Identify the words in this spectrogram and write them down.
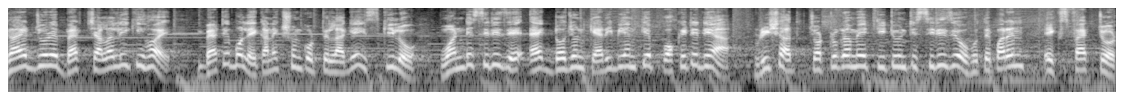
গায়ের জোরে ব্যাট চালালেই কি হয়? ব্যাটে বলে কানেকশন করতে লাগে স্কিলও। ওয়ানডে সিরিজে এক ডজন ক্যারিবিয়ানকে পকেটে নেয়া ঋষাদ চট্টগ্রামে টি টোয়েন্টি সিরিজেও হতে পারেন এক্স ফ্যাক্টর।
